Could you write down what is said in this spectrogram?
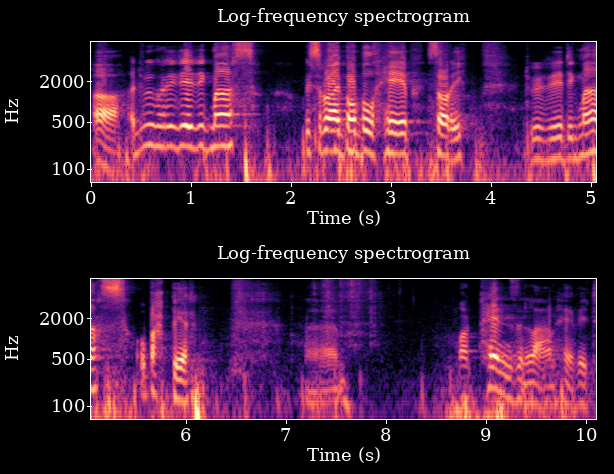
Ah, oh, ydw i wedi dedig mas? Oes rai bobl heb, sori, dwi'n redig mas o bapur. Um, Mae'r pens yn lan hefyd.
